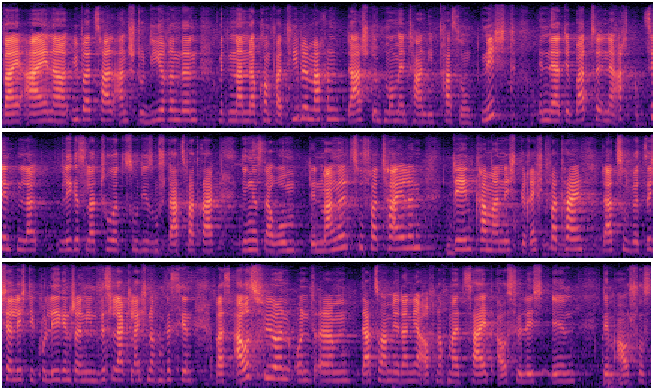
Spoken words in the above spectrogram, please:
bei einer Überzahl an Studierenden miteinander kompatibel machen. Da stimmt momentan die Passung nicht. In der Debatte in der 18. Legislatur zu diesem Staatsvertrag ging es darum, den Mangel zu verteilen. Den kann man nicht gerecht verteilen. Dazu wird sicherlich die Kollegin Janine Wissler gleich noch ein bisschen was ausführen. Und, ähm, dazu haben wir dann ja auch noch einmal Zeit, ausführlich in dem Ausschuss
